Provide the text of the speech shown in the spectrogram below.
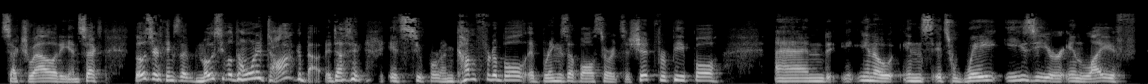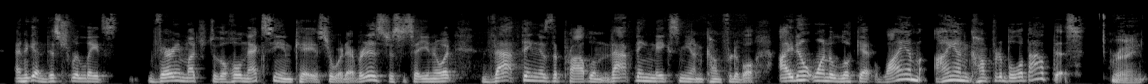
sexuality and sex those are things that most people don't want to talk about it doesn't it's super uncomfortable it brings up all sorts of shit for people and you know in, it's way easier in life and again, this relates very much to the whole NXIVM case or whatever it is, just to say, you know what? That thing is the problem. That thing makes me uncomfortable. I don't want to look at why am I uncomfortable about this? Right.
